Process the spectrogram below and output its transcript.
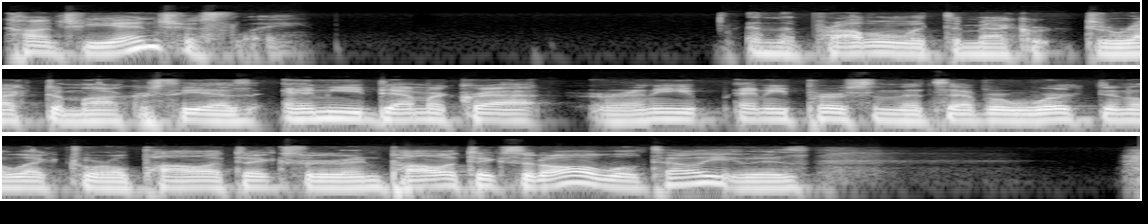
conscientiously. And the problem with direct democracy, as any Democrat or any any person that's ever worked in electoral politics or in politics at all will tell you, is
